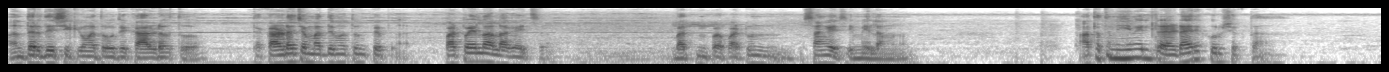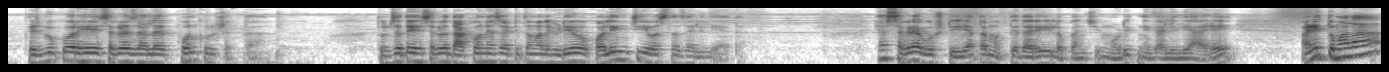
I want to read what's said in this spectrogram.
अंतर्देशी किंवा तो ते कार्ड होतं. त्या कार्डाच्या माध्यमातून पेप पाठवायला लागायचं. बातमी पा पाठवून सांगायची मेला म्हणून. आता तुम्ही ईमेल डायरेक्ट करू शकता. फेसबुकवर हे सगळं झालं फोन करू शकता. तुमचं ते हे सगळं दाखवण्यासाठी तुम्हाला व्हिडिओ कॉलिंगची व्यवस्था झालेली आहे आता. ह्या सगळ्या गोष्टी आता मक्तेदारी लोकांची मोडीत निघालेली आहे. आणि तुम्हाला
